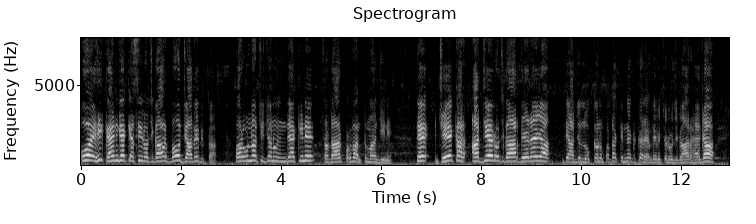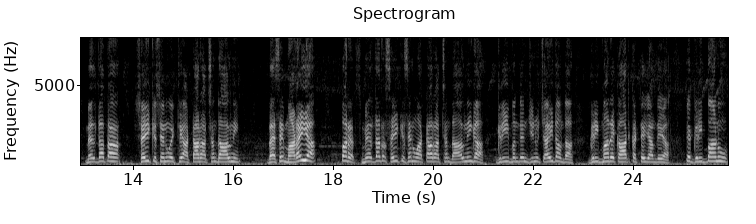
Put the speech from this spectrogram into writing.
ਉਹ ਇਹੀ ਕਹਿਣਗੇ ਕਿ ਅਸੀਂ ਰੋਜ਼ਗਾਰ ਬਹੁਤ ਜ਼ਿਆਦਾ ਦਿੱਤਾ, ਪਰ ਉਹਨਾਂ ਚੀਜ਼ਾਂ ਨੂੰ ਨਿੰਦਿਆ ਕਿਨੇ ਸਰਦਾਰ ਭਗਵੰਤ ਮਾਨ ਜੀ ਨੇ। ਤੇ ਜੇਕਰ ਅੱਜ ਇਹ ਰੋਜ਼ਗਾਰ ਦੇ ਰਹੇ ਆ ਤੇ ਅੱਜ ਲੋਕਾਂ ਨੂੰ ਪਤਾ ਕਿੰਨੇ ਕੁ ਘਰਾਂ ਦੇ ਵਿੱਚ ਰੋਜ਼ਗਾਰ ਹੈਗਾ। ਮਿਲਦਾ ਤਾਂ ਸਹੀ ਕਿਸੇ ਨੂੰ ਇੱਥੇ ਆਟਾ ਰਾਸ਼ਨ ਦਾਲ ਨਹੀਂ। ਵੈਸੇ ਮਾੜਾ ਹੀ ਆ, ਪਰ ਮਿਲਦਾ ਤਾਂ ਸਹੀ ਕਿਸੇ ਨੂੰ ਆਟਾ ਰਾਸ਼ਨ ਦਾਲ ਨਹੀਂਗਾ ਗਰੀਬ ਬੰਦੇ ਨੂੰ ਜਿਹਨੂੰ ਚਾਹੀਦਾ ਹੁੰਦਾ, ਗਰੀਬਾਂ ਦੇ ਕਾਟ ਕੱਟੇ ਜਾਂਦੇ ਆ। ਤੇ ਗਰੀਬਾਂ ਨੂੰ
